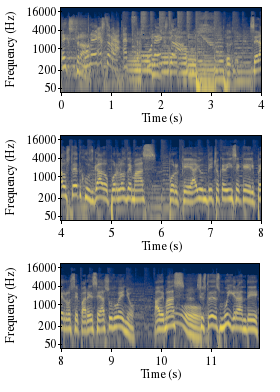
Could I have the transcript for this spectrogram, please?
extra. Un extra. Extra, extra. Un extra. ¿Será usted juzgado por los demás porque hay un dicho que dice que el perro se parece a su dueño? Además, Oh. si usted es muy grande,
